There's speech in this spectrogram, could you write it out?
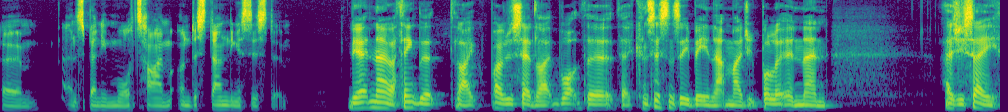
um, and spending more time understanding a system. Yeah, no, I think that like I just said, like what the the consistency being that magic bullet, and then as you say,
